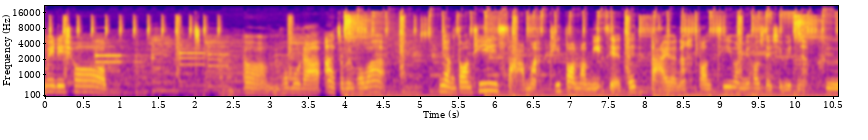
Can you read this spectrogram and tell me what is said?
ไม่ได้ชอบเอ่อโฮโมระอาจจะเป็นเพราะว่า อย่างตอนที่สามอะที่ตอนมามิเสียได้ตายอะนะตอนที่มามิเขาเสียชีวิตเนี่ยคือ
